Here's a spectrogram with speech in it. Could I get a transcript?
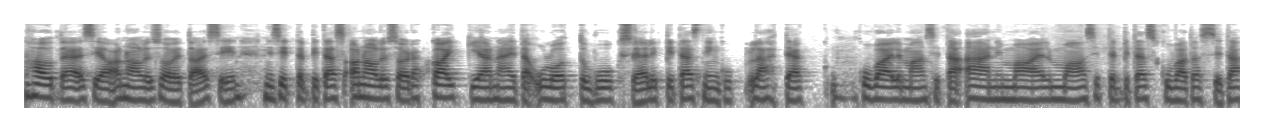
hautajaisia analysoitaisiin, niin sitten pitäisi analysoida kaikkia näitä ulottuvuuksia, eli pitäisi niin kuin lähteä kuvailemaan sitä äänimaailmaa, sitten pitäisi kuvata sitä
